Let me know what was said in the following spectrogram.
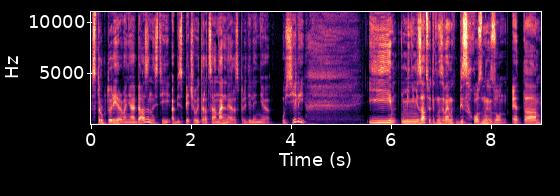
структурирование обязанностей обеспечивает рациональное распределение усилий и минимизацию так называемых бесхозных зон. Это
